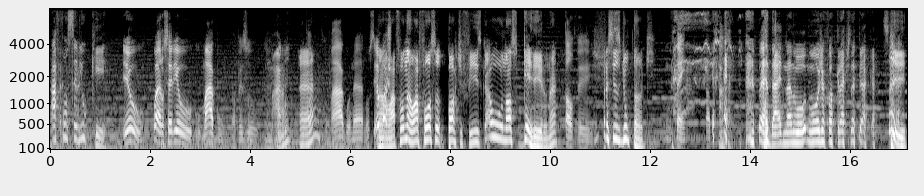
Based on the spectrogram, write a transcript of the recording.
Afonso seria o quê? Eu. Ué, não seria o, o mago? Talvez o, Um mago? É. o mago, né? Não sei. Eu não, gosto. Afonso, não, Afonso, porte físico, é o nosso guerreiro, né? Talvez. Precisa de um tanque. Não tem. Tá- Verdade, né? No, no World of Warcraft da PH. Isso aí.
